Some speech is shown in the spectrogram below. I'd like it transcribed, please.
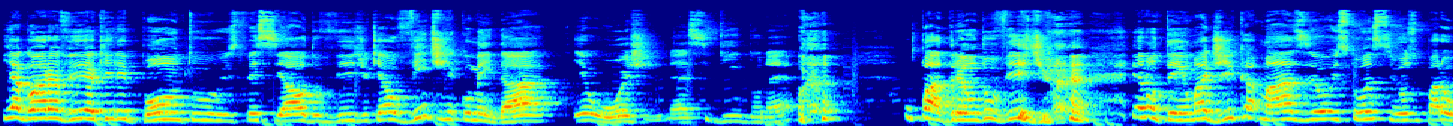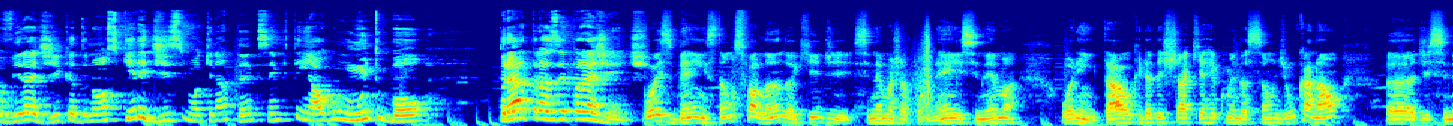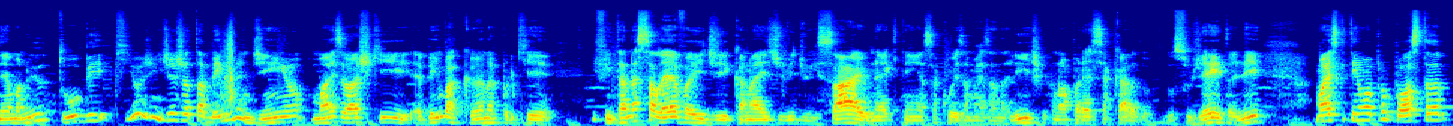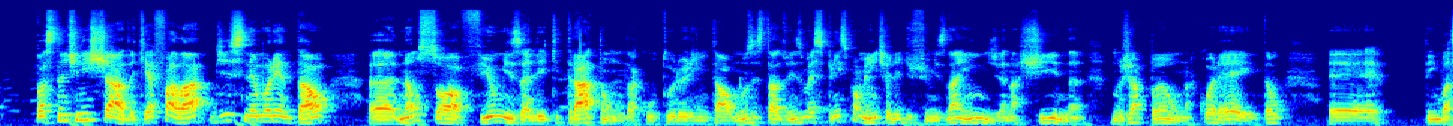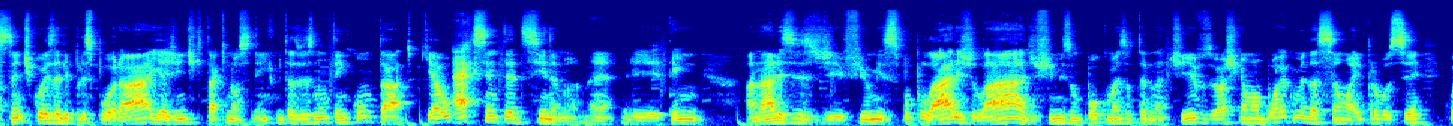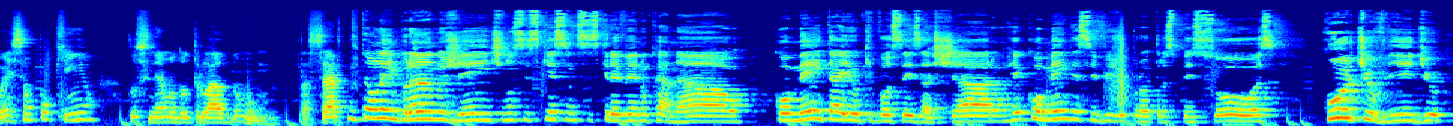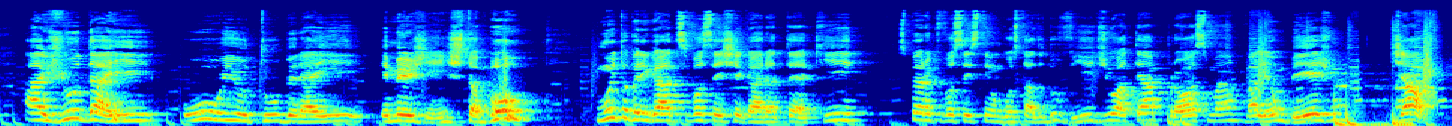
E agora veio aquele ponto especial do vídeo que é o 20 recomendar. Eu hoje, né, seguindo, né, o padrão do vídeo, eu não tenho uma dica, mas eu estou ansioso para ouvir a dica do nosso queridíssimo aqui na que sempre tem algo muito bom para trazer pra gente. Pois bem, estamos falando aqui de cinema japonês, cinema oriental. Eu queria deixar aqui a recomendação de um canal uh, de cinema no YouTube, que hoje em dia já está bem grandinho, mas eu acho que é bem bacana porque, enfim, tá nessa leva aí de canais de vídeo ensaio, né, que tem essa coisa mais analítica, que não aparece a cara do, do sujeito ali, mas que tem uma proposta bastante nichada, que é falar de cinema oriental, Uh, não só filmes ali que tratam da cultura oriental nos Estados Unidos, mas principalmente ali de filmes na Índia, na China, no Japão, na Coreia. Então, é, tem bastante coisa ali para explorar e a gente que está aqui no Ocidente muitas vezes não tem contato, que é o Accented Cinema, né? Ele tem análises de filmes populares de lá, de filmes um pouco mais alternativos. Eu acho que é uma boa recomendação aí para você conhecer um pouquinho do cinema do outro lado do mundo, tá certo? Então lembrando, gente, não se esqueçam de se inscrever no canal, comenta aí o que vocês acharam, recomenda esse vídeo para outras pessoas, curte o vídeo, ajuda aí o youtuber aí emergente, tá bom? Muito obrigado se vocês chegaram até aqui. Espero que vocês tenham gostado do vídeo. Até a próxima. Valeu, um beijo. Tchau!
